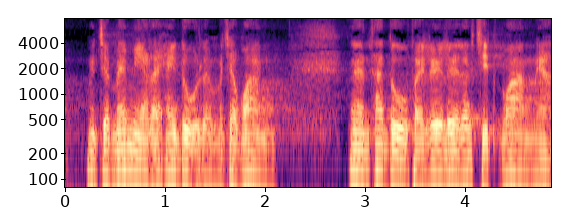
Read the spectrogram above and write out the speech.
ๆมันจะไม่มีอะไรให้ดูเลย มันจะว่างงั้นถ้าดูไปเรื่อย ๆ แล้วจิตว่างเนี่ย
